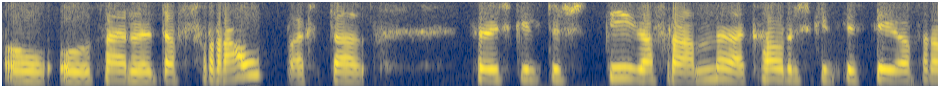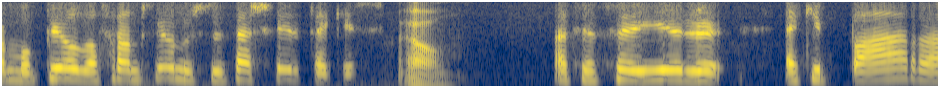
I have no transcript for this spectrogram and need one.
og, og það eru þetta frábært að þau skildu stíga fram eða kári skildu stíga fram og bjóða fram þjónustu þess fyrirtækis. Að þau eru ekki bara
